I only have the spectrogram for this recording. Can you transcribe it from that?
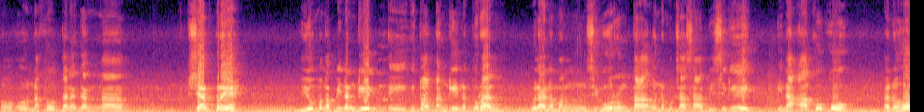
Oo, nako, talagang ah, Siyempre, yung mga binanggit, eh, itatanggi, natural. Wala namang sigurong tao na magsasabi, sige, inaako ko. Ano ho,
